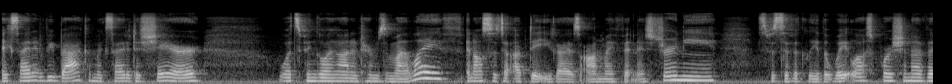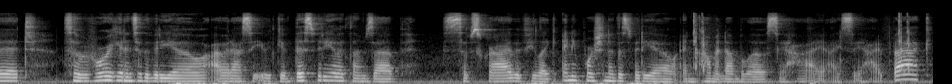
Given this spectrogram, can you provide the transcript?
Excited to be back. I'm excited to share what's been going on in terms of my life and also to update you guys on my fitness journey, specifically the weight loss portion of it. So before we get into the video, I would ask that you would give this video a thumbs up, subscribe if you like any portion of this video, and comment down below, say hi, I say hi back.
